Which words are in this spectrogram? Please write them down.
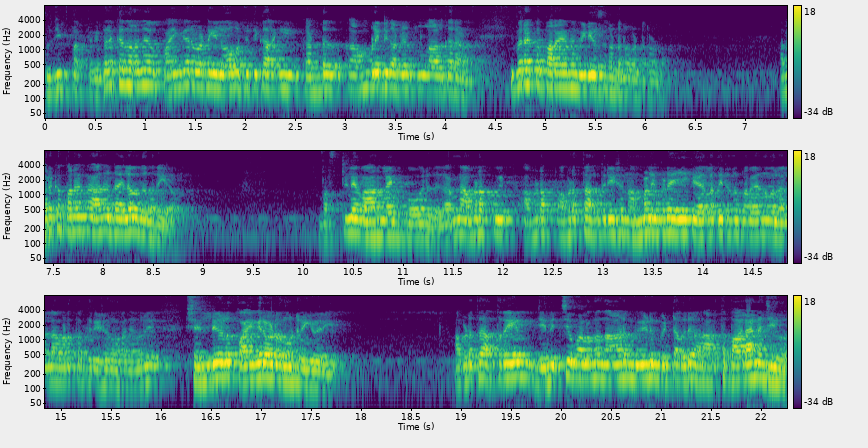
സുജിത് ഭക്തൻ ഇവരൊക്കെ എന്ന് പറഞ്ഞാൽ ഭയങ്കരമായിട്ട് ഈ ലോകം ചുറ്റിക്കറങ്ങി കണ്ട് കംപ്ലീറ്റ് കണ്ടിട്ടുള്ള ആൾക്കാരാണ്. ഇവരൊക്കെ പറയുന്ന വീഡിയോസ് കണ്ടിട്ട് കണ്ടിട്ടുണ്ടോ? അവരൊക്കെ പറയുന്ന ആദ്യം ഡയലോഗ് എന്താണെന്നറിയോ? ഫസ്റ്റിലെ വാറിലേക്ക് പോകരുത്. കാരണം അവിടെ പോയി അവിടെ അവിടുത്തെ അന്തരീക്ഷം നമ്മൾ ഇവിടെ ഈ കേരളത്തിൽ നിന്ന് പറയുന്ന പോലെ അല്ല അവിടുത്തെ അന്തരീക്ഷം എന്ന് പറഞ്ഞാൽ. ഒരു ഷെല്ലുകൾ ഭയങ്കരമായിട്ട് വന്നുകൊണ്ടിരിക്കുമായിരിക്കും അവിടുത്തെ അത്രയും ജനിച്ചു വളർന്ന നാടും വീടും വിട്ട് അവർ അടുത്ത പാലായനം ചെയ്യുക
